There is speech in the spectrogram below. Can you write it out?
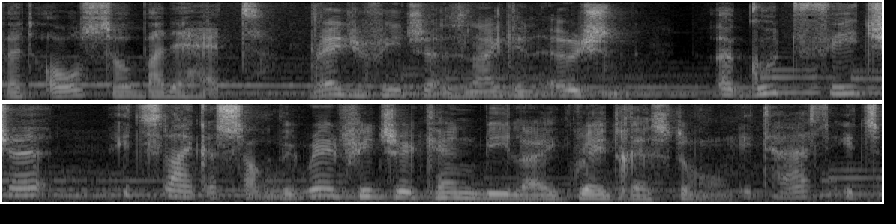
but also by the head. Radio feature is like an ocean. A good feature, it's like a song. The great feature can be like great restaurant. It has its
